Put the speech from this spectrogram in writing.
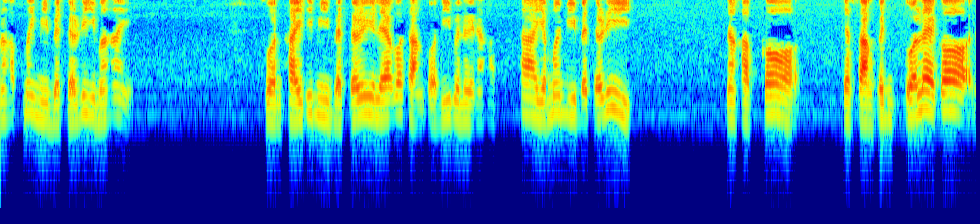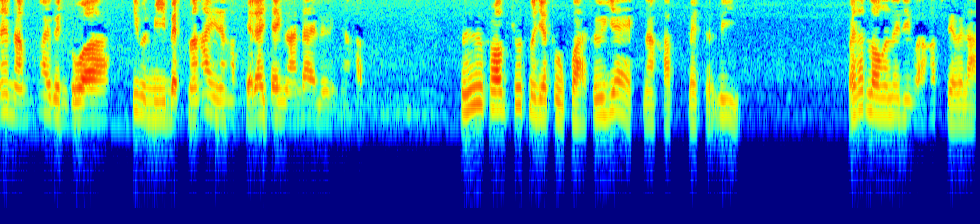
นะครับ ไม่มีแบตเตอรี่มาให้ ส่วนใครที่มีแบตเตอรี่แล้วก็สั่งตัวนี้ไปเลยนะครับ ถ้ายังไม่มีแบตเตอรี่ นะครับ ก็จะสั่งเป็นตัวแรกก็แนะนำให้เป็นตัวที่มันมีแบตมาให้นะครับ จะได้ใช้งานได้เลยนะครับ ซื้อพร้อมชุดมันจะถูกกว่าซื้อแยกนะครับ แบตเตอรี่ ไปทดลองกันเลยดีกว่าครับ เสียเวลา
